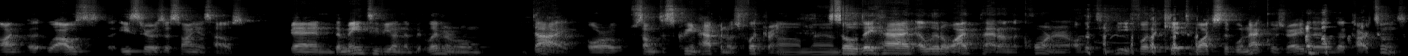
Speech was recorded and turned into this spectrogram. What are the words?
on uh, I was Easter was at Sonia's house, and the main TV on the living room died, or some the screen happened was flickering. Oh man. So they had a little iPad on the corner of the TV for the kid to watch the bonecos, right? The, the cartoons.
